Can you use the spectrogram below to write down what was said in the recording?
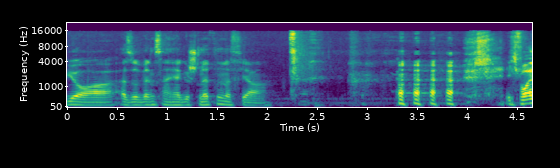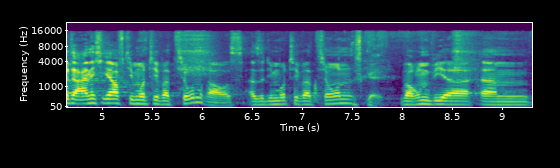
ja, also wenn es nachher geschnitten ist, ja. ich wollte eigentlich eher auf die Motivation raus. Also die Motivation, warum wir ähm,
